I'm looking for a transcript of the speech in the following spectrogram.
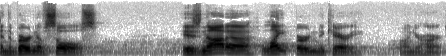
And the burden of souls is not a light burden to carry on your heart.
